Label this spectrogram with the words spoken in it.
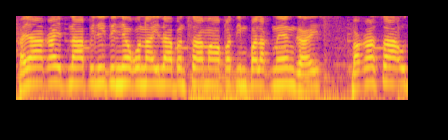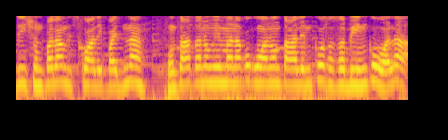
Kaya kahit napilitin niyo ako na ilaban sa mga patimpalak na yan guys, baka sa audition pa lang disqualified na. Kung tatanungin man ako kung anong talent ko, sasabihin ko wala.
